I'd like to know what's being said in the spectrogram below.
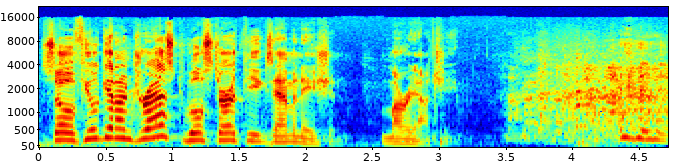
So if you'll get undressed, we'll start the examination. Mariachi.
